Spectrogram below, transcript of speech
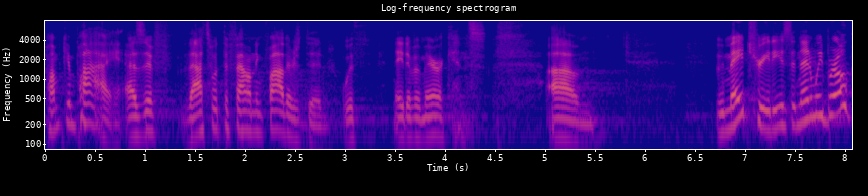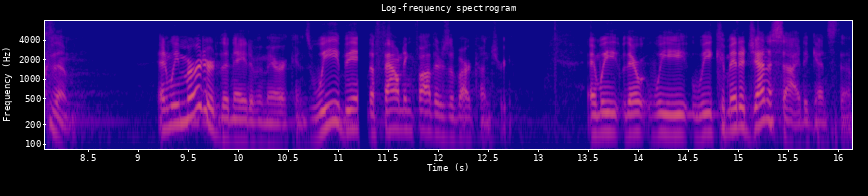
pumpkin pie as if that's what the founding fathers did with Native Americans. Um, we made treaties and then we broke them. And we murdered the Native Americans, we being the founding fathers of our country. And we, there, we, we committed genocide against them.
